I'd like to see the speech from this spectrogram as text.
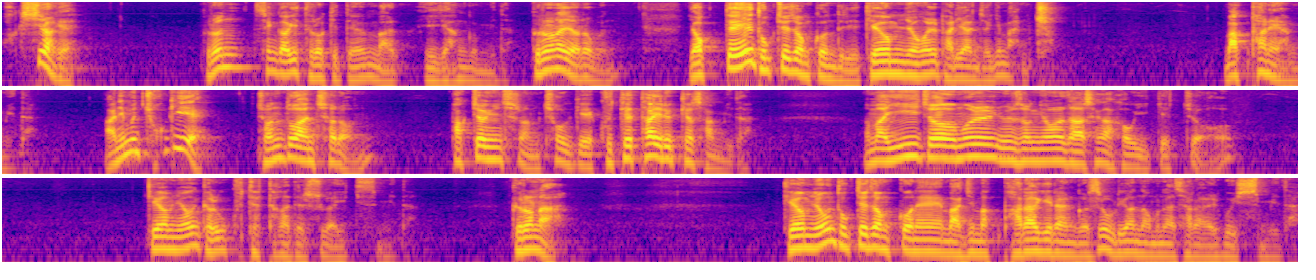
확실하게 그런 생각이 들었기 때문에 말, 얘기한 겁니다. 그러나 여러분, 역대의 독재 정권들이 계엄령을 발의한 적이 많죠. 막판에 합니다. 아니면 초기에 전두환처럼 박정희처럼 초기에 구테타 일으켜서 합니다. 아마 이 점을 윤석열을 다 생각하고 있겠죠. 계엄령은 결국 구테타가 될 수가 있습니다. 그러나 계엄령은 독재 정권의 마지막 발악이라는 것을 우리가 너무나 잘 알고 있습니다.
